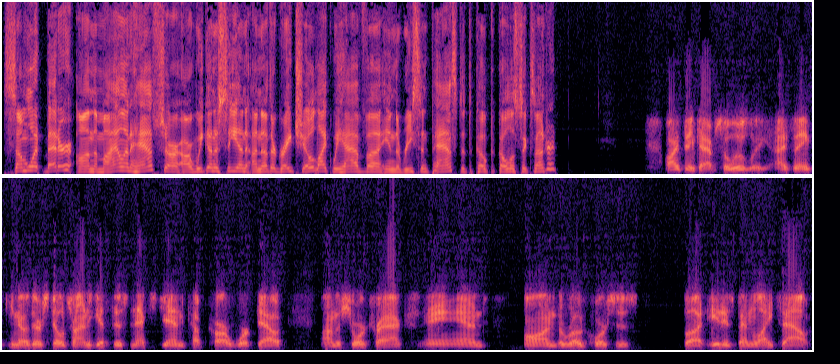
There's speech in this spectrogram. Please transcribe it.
somewhat better on the mile and a half. So are, are we going to see see an, another great show like we have uh, in the recent past at the Coca Cola 600? I think absolutely. I think, you know, they're still trying to get this next gen cup car worked out on the short tracks and on the road courses, but it has been lights out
